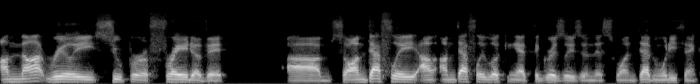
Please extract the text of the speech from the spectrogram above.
I'm not really super afraid of it. Um, so I'm definitely I'm definitely looking at the Grizzlies in this one. Devin, what do you think?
